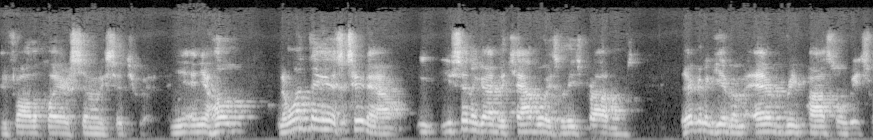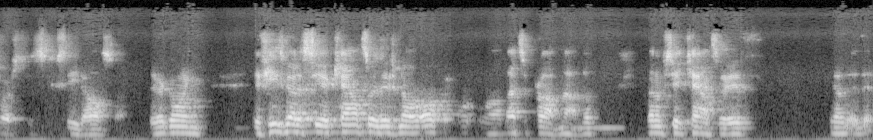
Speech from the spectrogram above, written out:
and for all the players similarly situated. And you, and you hope, and the one thing is, too, now, you, you send a guy to the Cowboys with these problems – they're going to give him every possible resource to succeed also. They're going, if he's got to see a counselor, there's no, oh, well, that's a problem. No, let him see a counselor. If, you know,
